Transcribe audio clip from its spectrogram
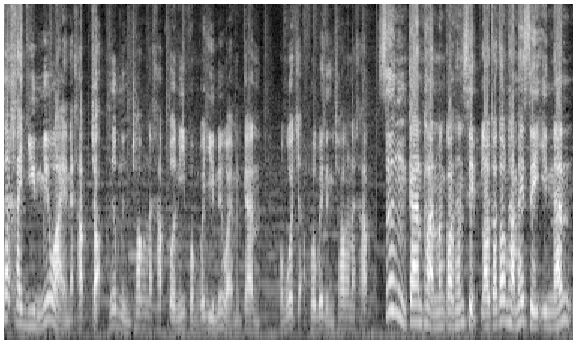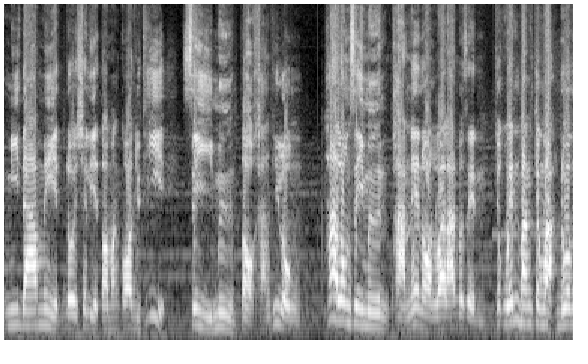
ถ้าใครยืนไม่ไหวนะครับเจาะเพิ่มหนึ่งช่องนะครับตัวนี้ผมก็ยืนไม่ไหวเหมือนกัน ผมก็จะเพิ่มไปหนึ่งช่องนะครับซึ่งการผ่านมังกรชั้น 10 เราจะต้องทำให้เซอินนั้นมีดาเมจโดยเฉลี่ยต่อมังกรอยู่ที่ 40,000 ต่อครั้งที่ลง ถ้าลง 40,000 ผ่านแน่นอนร้อยล้านเปอร์เซ็นต์ยกเว้นบางจังหวะ ดวง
